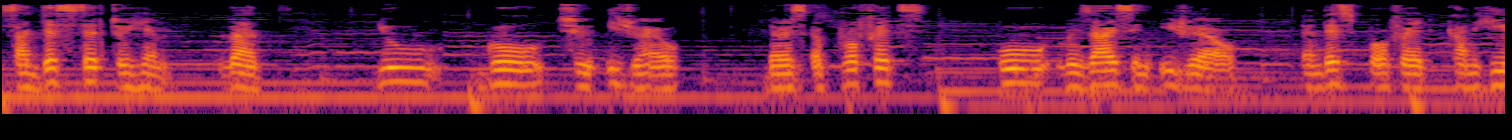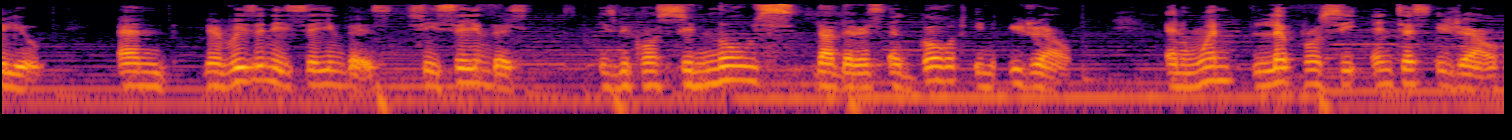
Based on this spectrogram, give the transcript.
suggested to him that you go to Israel. There is a prophet who resides in Israel and this prophet can heal you. And the reason he's saying this, she's saying this, is because she knows that there is a God in Israel. And when leprosy enters Israel,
